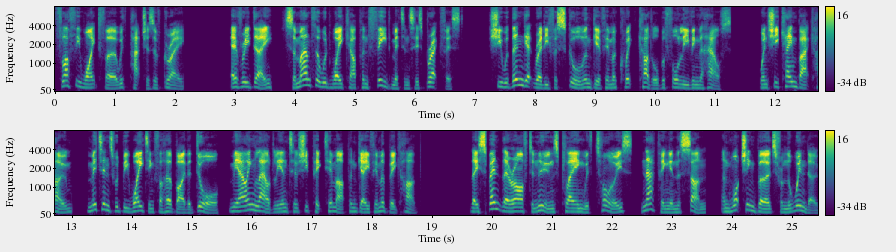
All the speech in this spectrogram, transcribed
fluffy white fur with patches of gray. Every day, Samantha would wake up and feed Mittens his breakfast. She would then get ready for school and give him a quick cuddle before leaving the house. When she came back home, Mittens would be waiting for her by the door, meowing loudly until she picked him up and gave him a big hug. They spent their afternoons playing with toys, napping in the sun, and watching birds from the window.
